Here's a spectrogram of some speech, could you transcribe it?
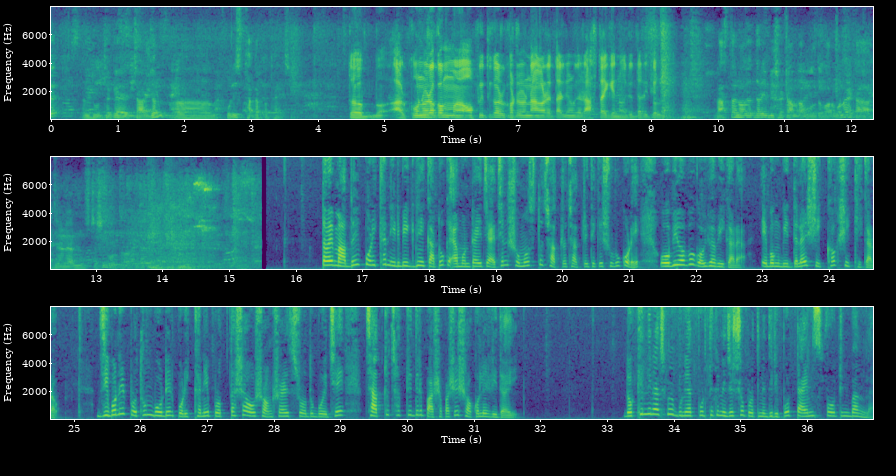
দু থেকে চারজন পুলিশ থাকার কথা আছে। তো আর কোনো রকম অপ্রীতিকর ঘটনা না ঘটে তার জন্য রাস্তায় গিয়ে নজরদারি চলবে? রাস্তায় নজরদারির বিষয়টা আমরা বলতে পারব না এটা জেনারেল অ্যাডমিনিস্ট্রেশন বলতে পারবে। তবে মাধ্যমিক পরীক্ষা নির্বিঘ্নে কাটুক এমনটাই চাইছেন সমস্ত ছাত্রছাত্রী থেকে শুরু করে অভিভাবক অভিভাবিকারা এবং বিদ্যালয়ের শিক্ষক শিক্ষিকারাও জীবনের প্রথম বোর্ডের পরীক্ষা নিয়ে প্রত্যাশা ও সংসারের স্রোত বইছে ছাত্রছাত্রীদের পাশাপাশি সকলের হৃদয়ে। দক্ষিণ দিনাজপুর বুনিয়াদপুর থেকে নিজস্ব প্রতিনিধি report, Times, fourteen Bangla.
